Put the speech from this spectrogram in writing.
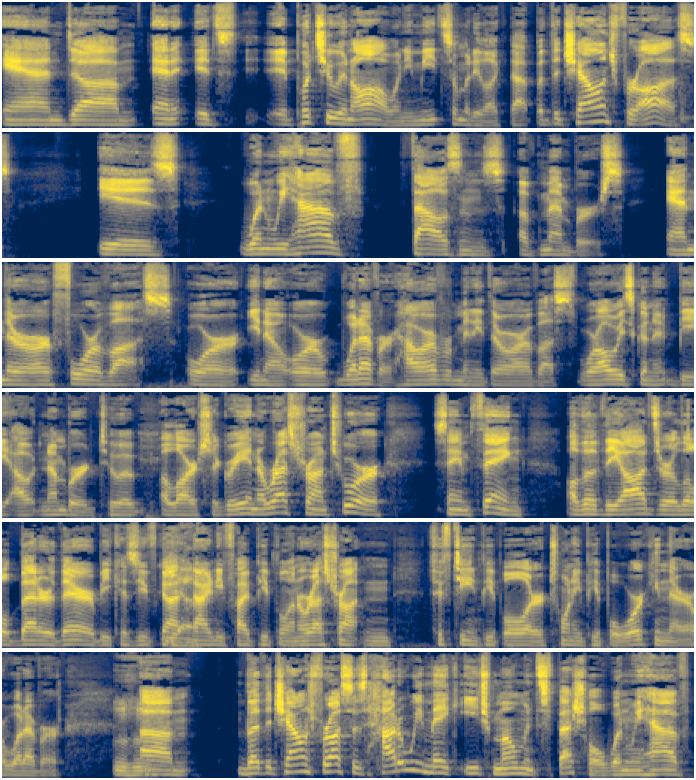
and um, and it's it puts you in awe when you meet somebody like that. But the challenge for us is when we have thousands of members and there are four of us or you know or whatever however many there are of us we're always going to be outnumbered to a, a large degree. And a restaurateur same thing although the odds are a little better there because you've got Yeah. 95 people in a restaurant and 15 people or 20 people working there or whatever. Um, but the challenge for us is how do we make each moment special when we have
